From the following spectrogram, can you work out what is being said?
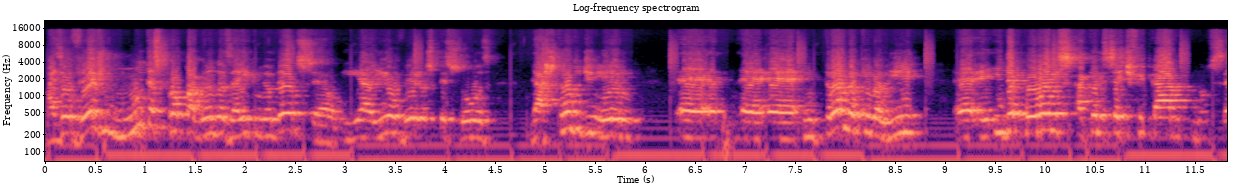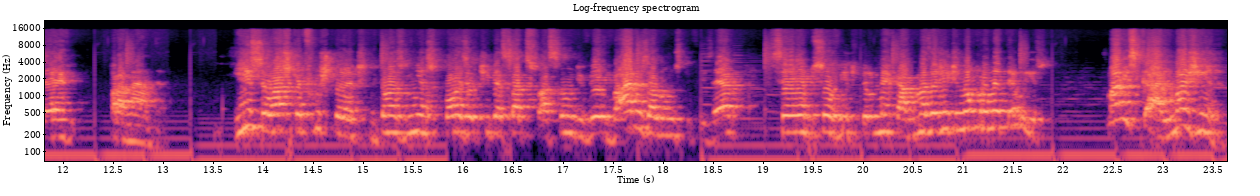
Mas eu vejo muitas propagandas aí que, meu Deus do céu, e aí eu vejo as pessoas gastando dinheiro, é, é, é, entrando aquilo ali, é, e depois aquele certificado não serve para nada. Isso eu acho que é frustrante. Então, as minhas pós, eu tive a satisfação de ver vários alunos que fizeram serem absorvidos pelo mercado, mas a gente não prometeu isso. Mas, cara, imagina,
